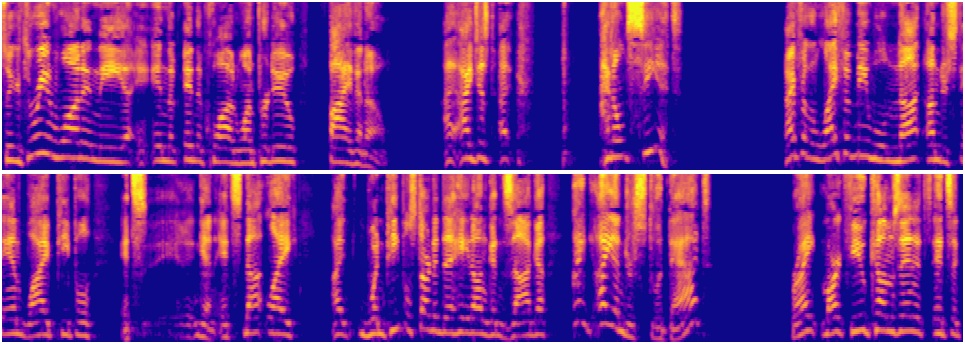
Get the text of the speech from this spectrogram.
So you're three and one in the uh, in the in the quad one. Purdue five and zero. Oh. I, I just I, I don't see it. I for the life of me will not understand why people. It's again. It's not like I when people started to hate on Gonzaga. I I understood that right? Mark Few comes in. It's, it's a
